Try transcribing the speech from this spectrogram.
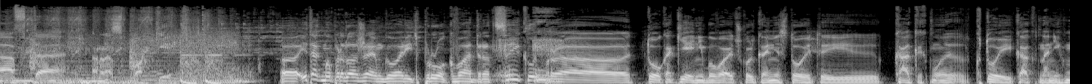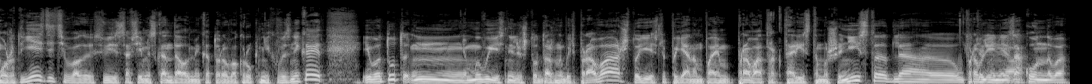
Авторазборки. Э, итак, мы продолжаем говорить про квадроциклы, про то, какие они бывают, сколько они стоят и как их, кто и как на них может ездить в связи со всеми скандалами, которые вокруг них возникают. И вот тут мы выяснили, что должны быть права, что если пьяным права тракториста-машиниста для э, управления Категория законного.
